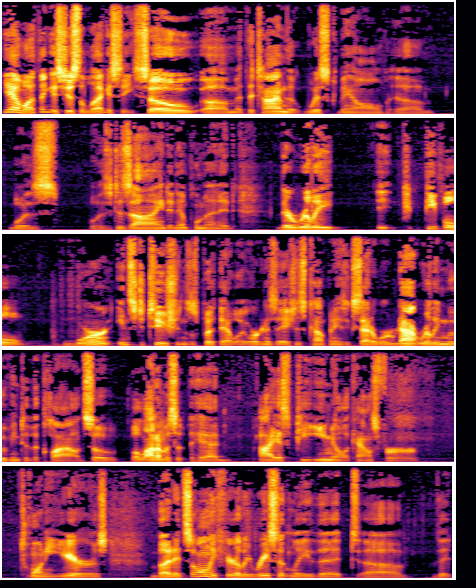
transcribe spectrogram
Yeah, well, I think it's just a legacy. So um, at the time that WiscMail um, was was designed and implemented, there really it, people weren't institutions. Let's put it that way. Organizations, companies, et cetera, were not really moving to the cloud. So a lot of us had ISP email accounts for 20 years, but it's only fairly recently that uh, that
